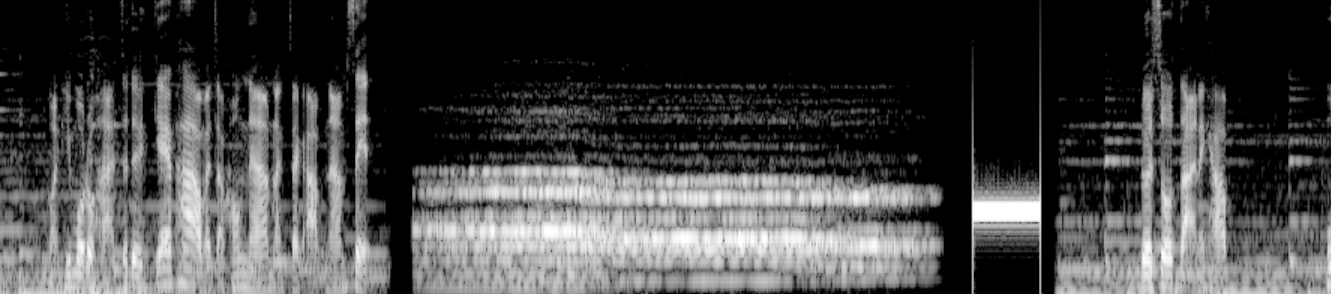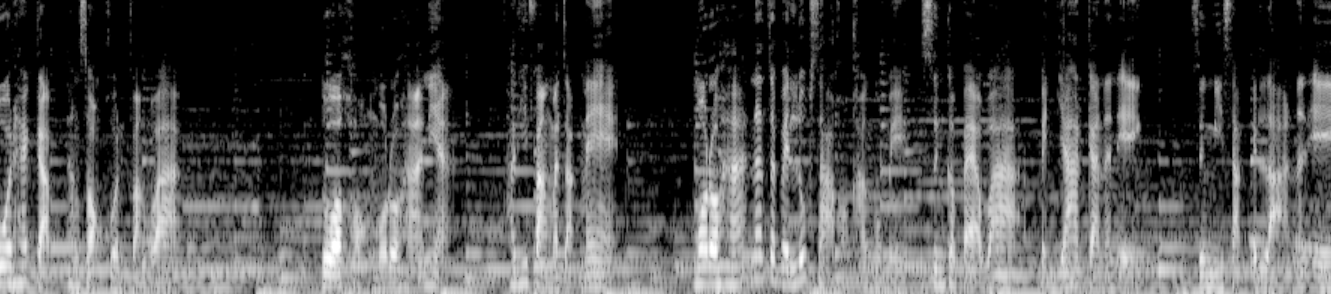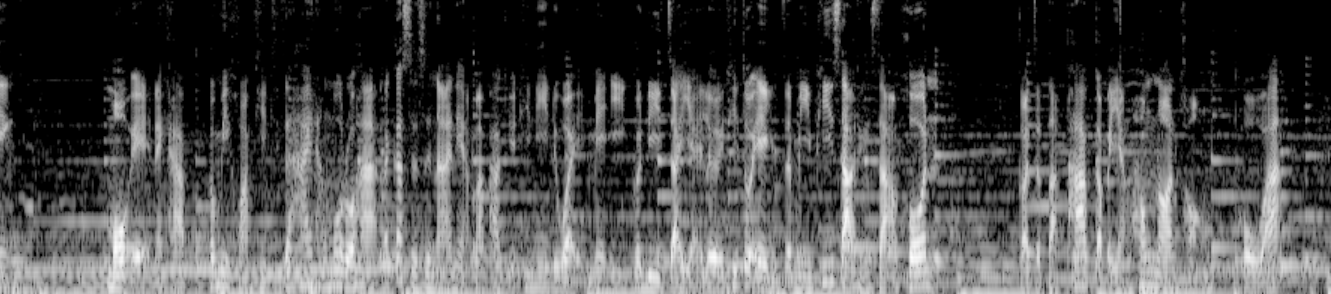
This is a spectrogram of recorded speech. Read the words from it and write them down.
ก่อนที่โมโรฮะจะเดินแก้ผ้าออกมาจากห้องน้ำหลังจากอาบน้ำเสร็จโดยโซตะนะครับ พูดให้กับทั้งสองคนฟังว่า ตัวของโมโรฮะเนี่ยเท่าที่ฟังมาจากแม่ โมโรฮะน่าจะเป็นลูกสาวของคังโงเมะซึ่งก็แปลว่าเป็นญาติกันนั่นเอง ซึ่งมีศักดิ์เป็นหลานนั่นเอง โมเอะนะครับ ก็มีความคิดที่จะให้ทั้งโมโรฮะ และก็เซซึนะเนี่ยมาพักอยู่ที่นี่ด้วย เมอิก็ดีใจใหญ่เลยที่ตัวเองจะมีพี่สาวถึง 3 คน ก่อนจะตัดภาพกลับไปยังห้องนอนของโทวะ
